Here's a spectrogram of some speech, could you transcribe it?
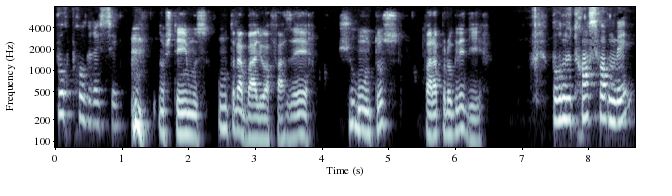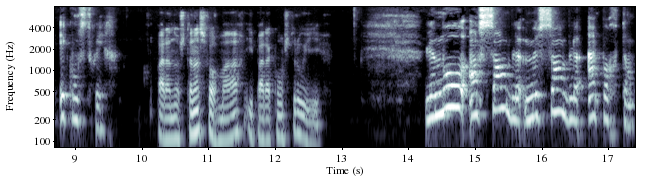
pour progresser. nós temos um trabalho a fazer juntos para progredir, pour nous transformer et construire. Para nos transformar e para construir. Le mot ensemble me semble important.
